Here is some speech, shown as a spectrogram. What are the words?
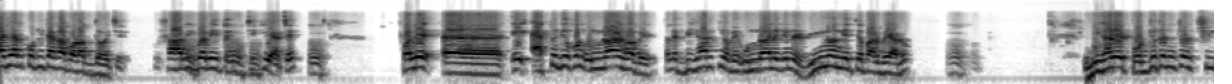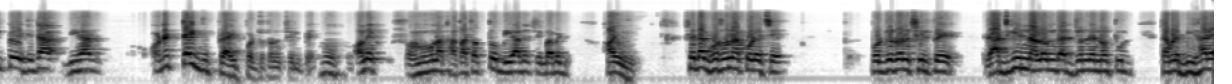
হাজার কোটি টাকা বরাদ্দ হয়েছে। স্বাভাবিকভাবেই ঠিকই আছে। ফলে এই এত যখন উন্নয়ন হবে তাহলে বিহার কি হবে? উন্নয়নের জন্য ঋণও নিতে পারবে আরও। বিহারের পর্যটন শিল্পে যেটা বিহার অনেকটাই ডিপ্রাইভ পর্যটন শিল্পে। অনেক সম্ভাবনা থাকা সত্ত্বেও বিহারে সেভাবে হয়নি। সেটা ঘোষণা করেছে পর্যটন শিল্পে রাজগীর নালন্দার জন্য নতুন তারপরে বিহারে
